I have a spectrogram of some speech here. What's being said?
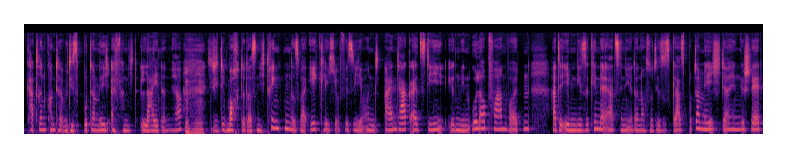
Katrin konnte aber diese Buttermilch einfach nicht leiden. Ja? Mhm. Die, die, mochte das nicht trinken, das war eklig für sie. Und einen Tag, als die irgendwie in Urlaub fahren wollten, hatte eben diese Kinderärztin ihr dann noch so dieses Glas Buttermilch dahingestellt.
